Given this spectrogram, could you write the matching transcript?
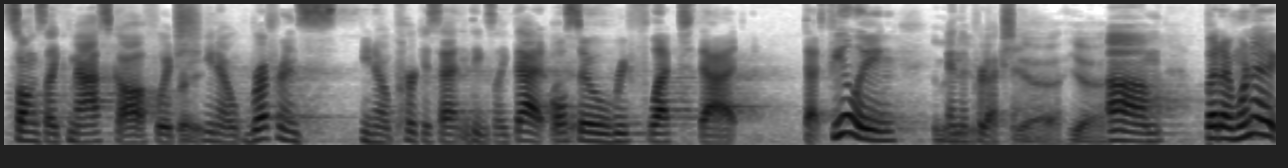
songs like Mask Off, which, Right. you know, reference, you know, Percocet and things like that, also reflect that, that feeling in the, new- production. Yeah, yeah. Um, but I want to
